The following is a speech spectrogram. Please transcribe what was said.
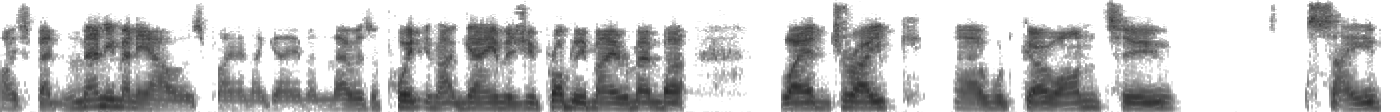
I spent many, many hours playing that game, and there was a point in that game, as you probably may remember, where Drake uh, would go on to save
